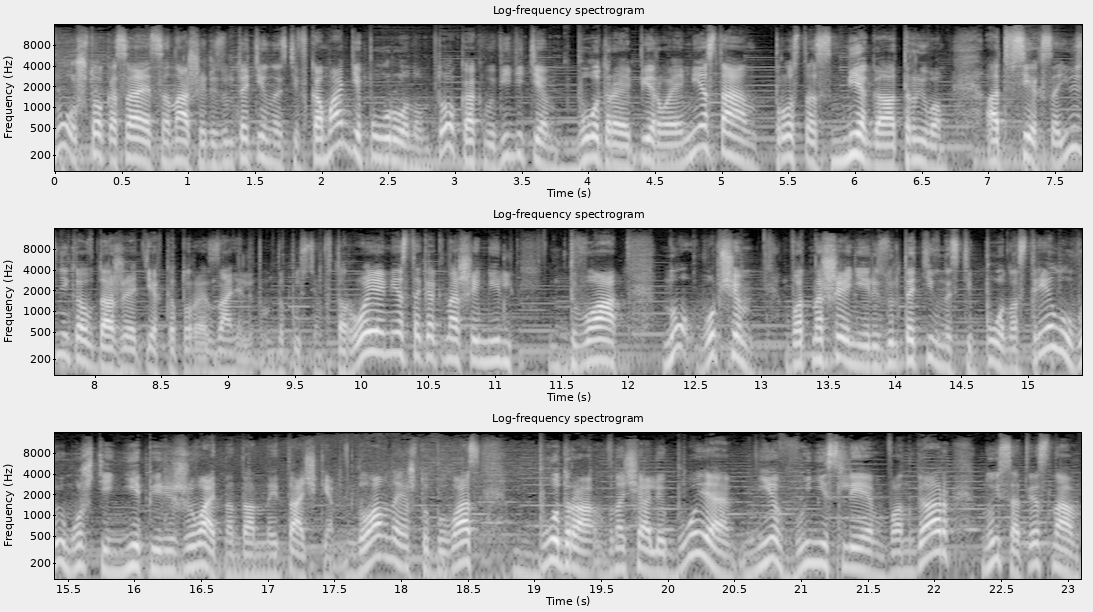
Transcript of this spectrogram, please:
Ну, что касается нашей результативности в команде по урону, то, как вы видите, бодрое первое место, просто с мега отрывом от всех союзников, даже от тех, которые заняли, там, допустим, второе место, как наши Миль-2. Ну, в общем, в отношении результативности по настрелу вы можете не переживать на данной тачке. Главное, чтобы вас бодро в начале боя не вынесли в ангар. Ну и, соответственно,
